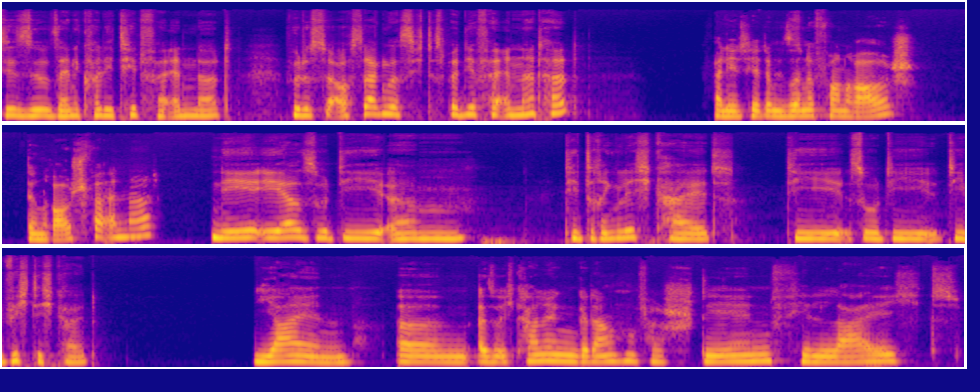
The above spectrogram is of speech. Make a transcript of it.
diese, seine Qualität verändert. Würdest du auch sagen, dass sich das bei dir verändert hat? Qualität im Sinne von Rausch? Den Rausch verändert? Nee, eher so die, ähm, die Dringlichkeit, die, so die, die Wichtigkeit. Jein. Ähm, also ich kann den Gedanken verstehen, vielleicht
